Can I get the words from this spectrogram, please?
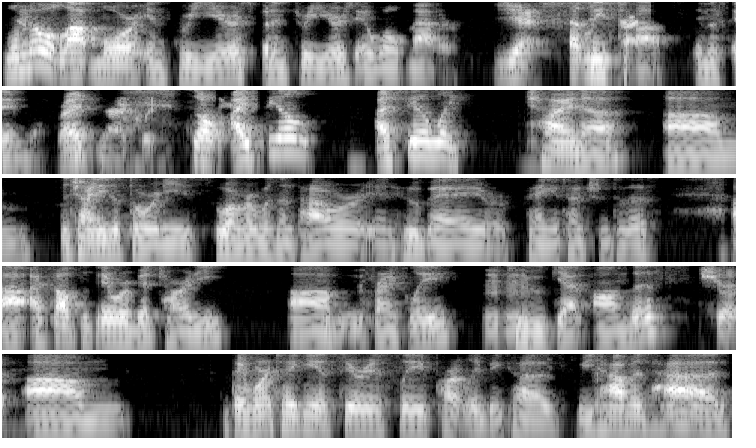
we'll Yeah. know a lot more in three years, but in three years it won't matter. yes. At least to us, in the same way, right? Exactly. So I feel I feel like China, um, the Chinese authorities, whoever was in power in Hubei or paying attention to this, uh, I felt that they were a bit tardy, um, Mhm. frankly, Mhm. to get on this. Sure. Um, they weren't taking it seriously, partly because we haven't had.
